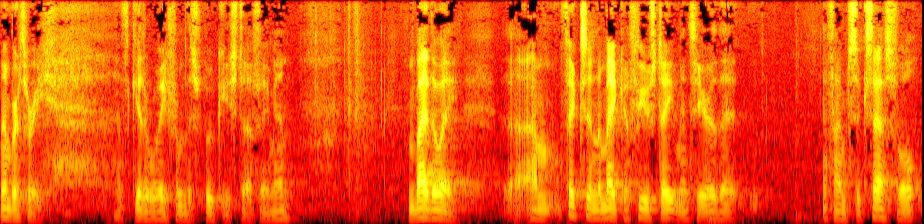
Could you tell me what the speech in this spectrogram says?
Number three, let's get away from the spooky stuff, amen. And by the way, I'm fixing to make a few statements here that, if I'm successful,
